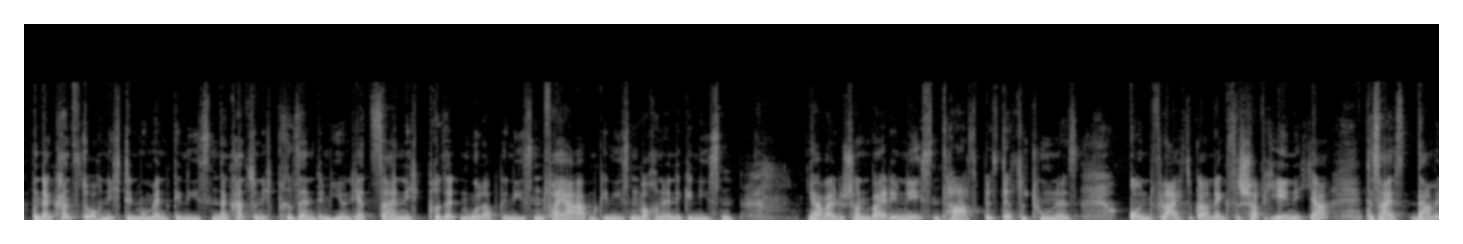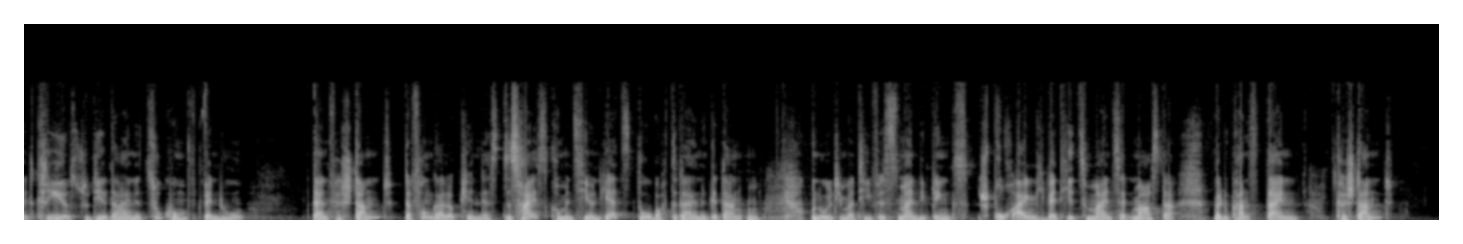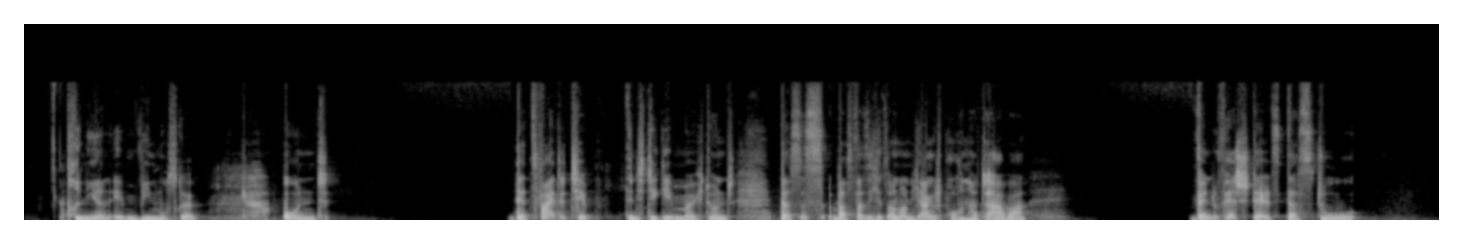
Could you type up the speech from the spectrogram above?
Und dann kannst du auch nicht den Moment genießen. Dann kannst du nicht präsent im Hier und Jetzt sein, nicht präsenten Urlaub genießen, Feierabend genießen, Wochenende genießen. Ja, weil du schon bei dem nächsten Task bist, der zu tun ist und vielleicht sogar denkst, das schaffe ich eh nicht, ja? Das heißt, damit kreierst du dir deine Zukunft, wenn du deinen Verstand davon galoppieren lässt. Das heißt, komm ins Hier und Jetzt, beobachte deine Gedanken. Und ultimativ ist mein Lieblingsspruch eigentlich, werd hier zum Mindset Master, weil du kannst deinen Verstand trainieren eben wie ein Muskel. Und der zweite Tipp, den ich dir geben möchte, und das ist was, was ich jetzt auch noch nicht angesprochen hatte, aber wenn du feststellst, dass du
